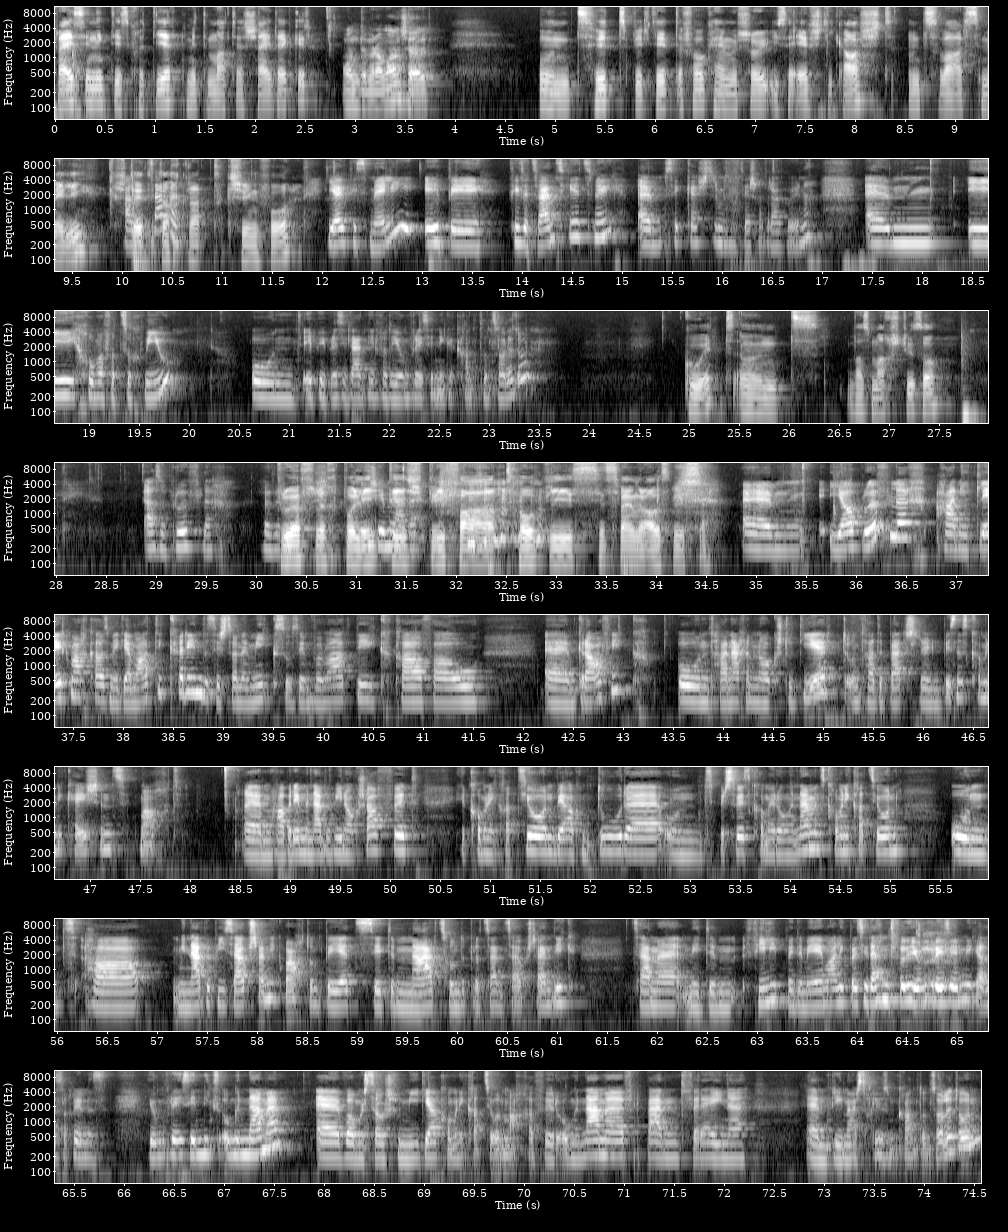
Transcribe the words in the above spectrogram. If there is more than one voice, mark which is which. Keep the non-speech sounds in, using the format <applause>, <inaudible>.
Speaker 1: Freisinnig diskutiert mit dem Matthias Scheidegger.
Speaker 2: Und dem Roman Schöll.
Speaker 1: Und heute bei der dritten Folge haben wir schon unseren ersten Gast, und zwar Smelly. Stell dir doch gerade geschwind vor.
Speaker 3: Ja, ich bin Smelly, ich bin 25 jetzt neu, ähm, seit gestern, muss ich mich erst noch daran gewöhnen. Ähm, ich komme von Zuchwil und ich bin Präsidentin von der Jungfreisinnigen Kanton Solothurn.
Speaker 1: Gut, und was machst du so?
Speaker 3: Also beruflich?
Speaker 1: Oder beruflich, politisch, privat, <laughs> Hobbys, jetzt wollen wir alles wissen.
Speaker 3: Ähm, ja, beruflich habe ich die Lehre gemacht als Mediamatikerin. Das ist so ein Mix aus Informatik, KV, ähm, Grafik. Und habe nachher noch studiert und habe den Bachelor in Business Communications gemacht. Ähm, habe immer nebenbei noch gearbeitet, in der Kommunikation, bei Agenturen und bei Swisscom in Unternehmenskommunikation. Und habe mich nebenbei selbstständig gemacht und bin jetzt seit dem März 100% selbstständig zusammen mit dem Philipp, mit dem ehemaligen Präsidenten der Jungfreisinnigen, also ein jungfreisinniges Unternehmen, äh, wo wir Social Media Kommunikation machen für Unternehmen, Verbände, Vereine, ähm, primär so aus dem Kanton Solothurn.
